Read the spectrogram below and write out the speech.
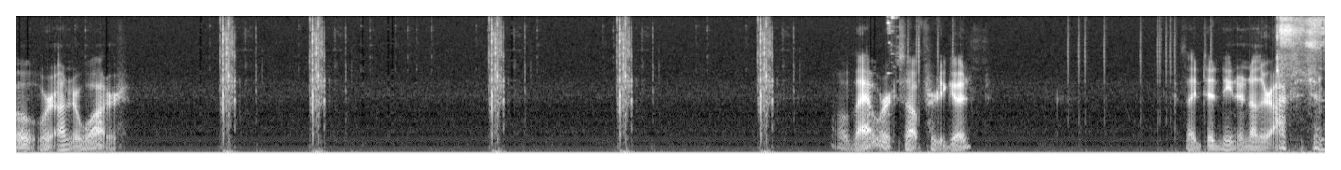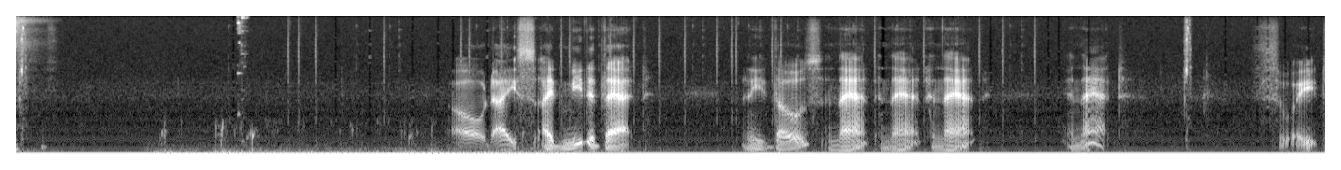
Oh, we're underwater. Well, that works out pretty good. Because I did need another oxygen. Oh, nice. I needed that. I need those, and that, and that, and that, and that. Sweet.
